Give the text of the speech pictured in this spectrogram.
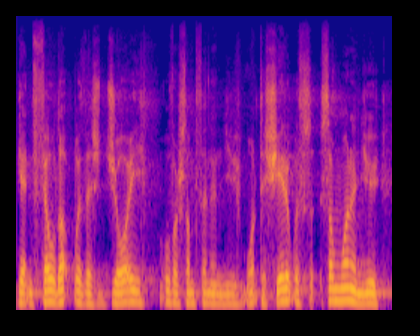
Getting filled up with this joy over something and you want to share it with someone and you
